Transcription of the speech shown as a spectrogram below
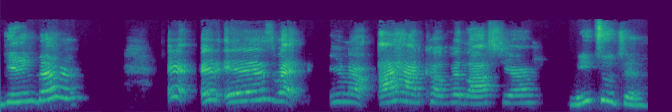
getting better. It, it is, but you know, I had COVID last year. Me too, too.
